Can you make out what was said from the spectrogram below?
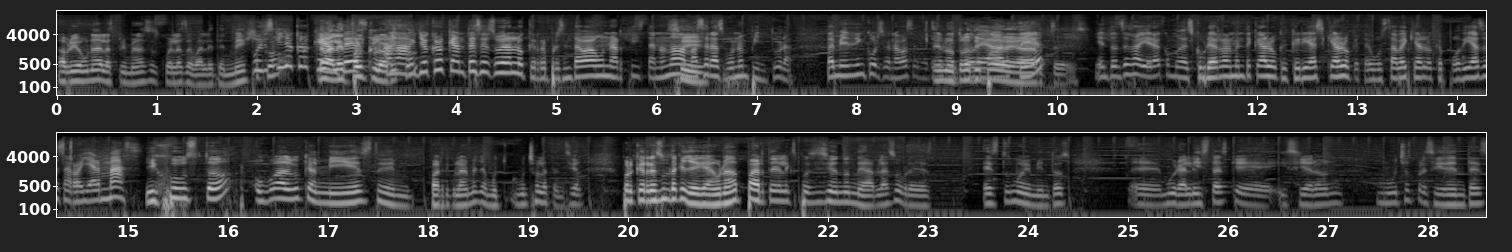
abrió una de las primeras escuelas de ballet en México. Pues es que yo creo que de antes, folclórico. ajá, yo creo que antes eso era lo que representaba a un artista, no nada Sí. más eras bueno en pintura, también incursionabas en otro, en otro tipo de, arte, artes. y entonces ahí era como descubrir realmente qué era lo que querías, qué era lo que te gustaba y qué era lo que podías desarrollar más. Y justo hubo algo que a mí este, en particular me llamó mucho la atención, porque resulta que llegué a una parte de la exposición donde habla sobre est- estos movimientos eh, muralistas que hicieron muchos presidentes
